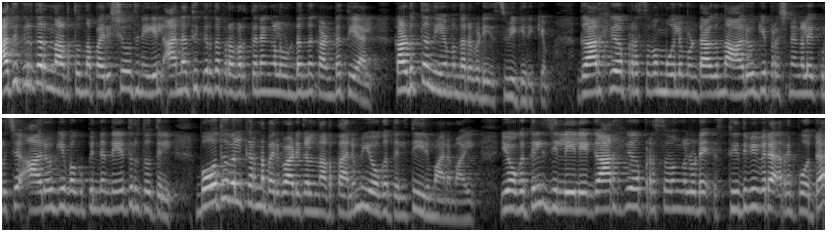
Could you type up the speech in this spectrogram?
അധികൃതർ നടത്തുന്ന പരിശോധനയിൽ അനധികൃത പ്രവർത്തനങ്ങൾ ഉണ്ടെന്ന് കണ്ടെത്തിയാൽ കടുത്ത നിയമ നടപടി സ്വീകരിക്കും. ഗാർഹിക പ്രസവം മൂലമുണ്ടാകുന്ന ആരോഗ്യ പ്രശ്നങ്ങളെക്കുറിച്ച് ആരോഗ്യ വകുപ്പിന്റെ നേതൃത്വത്തിൽ ബോധവൽക്കരണ പരിപാടികൾ നടത്താനും യോഗത്തിൽ തീരുമാനമായി. യോഗത്തിൽ ജില്ലയിലെ ഗാർഹിക പ്രസവങ്ങളുടെ സ്ഥിതിവിവര റിപ്പോർട്ട്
